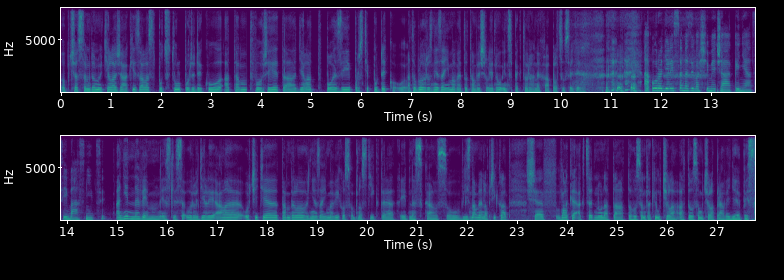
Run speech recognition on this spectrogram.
občas jsem donutila žáky zalézt pod stůl, pod deku a tam tvořit a dělat poezii prostě pod dekou. A to bylo hrozně zajímavé, to tam vešel jednou inspektor a nechápal, co se děje. a urodili se mezi vašimi žáky nějací básníci? Ani nevím, jestli se urodili, ale určitě tam bylo hodně zajímavých osobností, které i dneska jsou významné. Například šéf velké akce Dnu NATO, toho jsem taky učila a toho jsem učila právě dějepis.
